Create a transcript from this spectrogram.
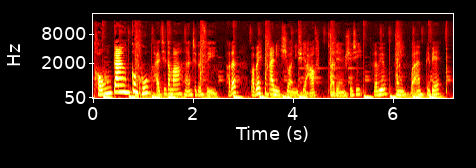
同甘共苦，还记得吗？嗯，这个词语。好的，宝贝，爱你，希望你学好，早点学习，love you，爱你，晚安，拜拜。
